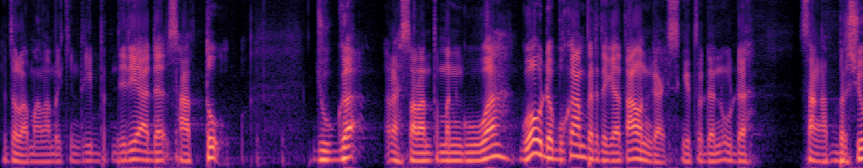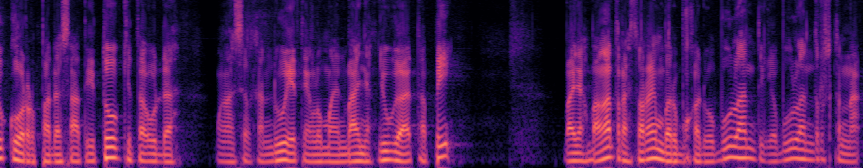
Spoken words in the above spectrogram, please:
gitu loh malah bikin ribet jadi ada satu juga restoran temen gua gua udah buka hampir tiga tahun guys gitu. Dan udah sangat bersyukur pada saat itu kita udah menghasilkan duit yang lumayan banyak juga. Tapi banyak banget restoran yang baru buka dua bulan tiga bulan terus kena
